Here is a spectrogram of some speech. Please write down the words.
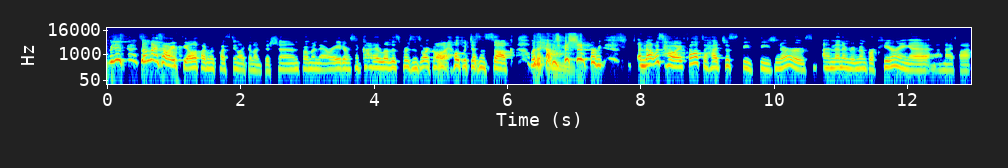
Which is sometimes how I feel if I'm requesting like an audition from a narrator. It's like, God, I love this person's work. Oh, I hope it doesn't suck when they mm. audition for me. And that was how I felt. I had just these these nerves. And then I remember hearing it, and I thought,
